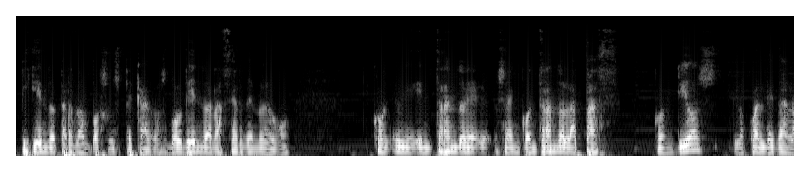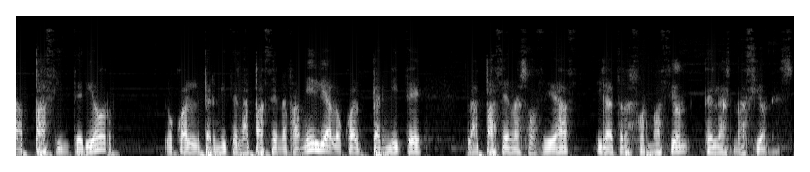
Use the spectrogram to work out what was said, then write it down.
pidiendo perdón por sus pecados, volviendo a nacer de nuevo, eh, entrando, eh, o sea, encontrando la paz con Dios, lo cual le da la paz interior, lo cual le permite la paz en la familia, lo cual permite la paz en la sociedad y la transformación de las naciones.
